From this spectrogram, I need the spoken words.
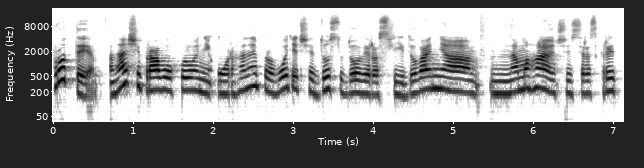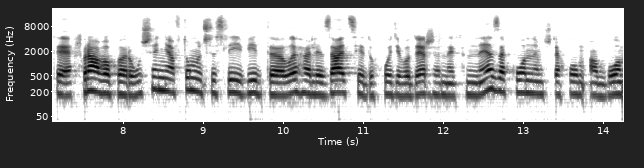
Проте наші правоохоронні органи, проводячи досудові розслідування, намагаючись розкрити правопорушення, в тому числі від легалізації доходів, одержаних незаконним шляхом, або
